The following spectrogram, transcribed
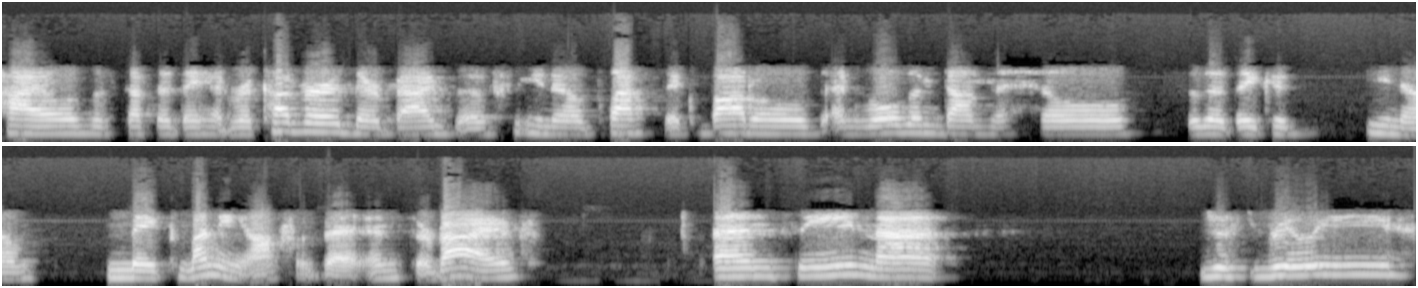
piles of stuff that they had recovered, their bags of, you know, plastic bottles and roll them down the hill so that they could, you know, make money off of it and survive. And seeing that just really,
